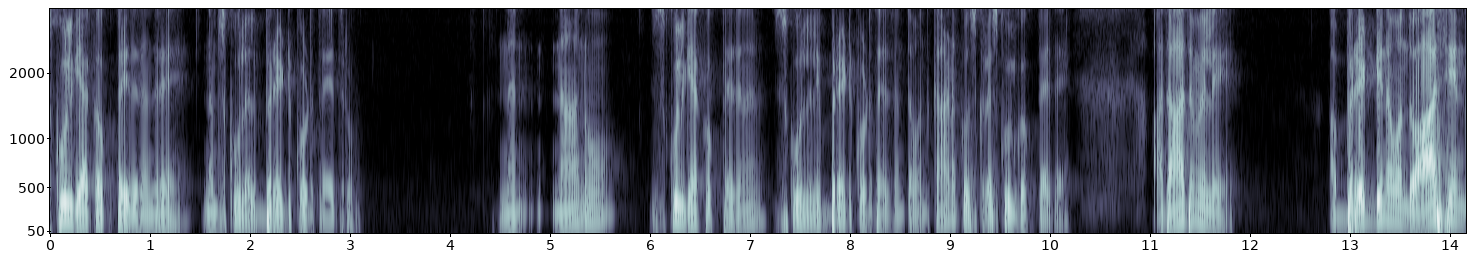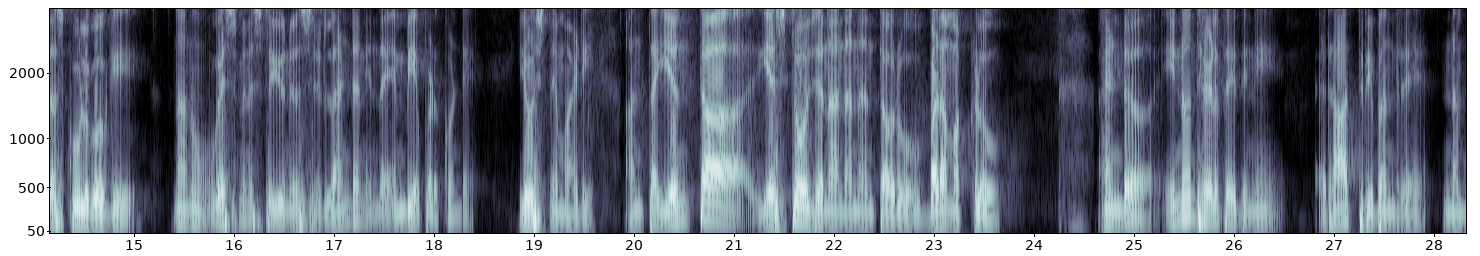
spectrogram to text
ಸ್ಕೂಲ್ಗೆ ಯಾಕೆ ಹೋಗ್ತಾ ಇದ್ದಾರೆ ಅಂದರೆ ನಮ್ಮ ಸ್ಕೂಲಲ್ಲಿ ಬ್ರೆಡ್ ಕೊಡ್ತಾ ಇದ್ರು. ನನ್ನ ನಾನು ಸ್ಕೂಲ್ಗೆ ಯಾಕೆ ಹೋಗ್ತಾ ಇದ್ದೇನೆ ಸ್ಕೂಲಲ್ಲಿ ಬ್ರೆಡ್ ಕೊಡ್ತಾ ಇದ್ರು ಅಂತ ಒಂದು ಕಾರಣಕ್ಕೋಸ್ಕರ ಸ್ಕೂಲ್ಗೆ ಹೋಗ್ತಾ ಇದ್ದೆ. ಅದಾದ ಮೇಲೆ ಆ ಬ್ರೆಡ್ಡಿನ ಒಂದು ಆಸೆಯಿಂದ ಸ್ಕೂಲ್ಗೆ ಹೋಗಿ ನಾನು ವೆಸ್ಟ್ ಮಿನಿಸ್ಟರ್ ಯೂನಿವರ್ಸಿಟಿ ಲಂಡನ್ನಿಂದ ಎಂ ಬಿ ಎ ಪಡ್ಕೊಂಡೆ. ಯೋಚನೆ ಮಾಡಿ, ಅಂತ ಎಂಥ ಎಷ್ಟೋ ಜನ ನನ್ನಂಥವರು ಬಡ ಮಕ್ಕಳು. ಆ್ಯಂಡ್ ಇನ್ನೊಂದು ಹೇಳ್ತಾ ಇದ್ದೀನಿ, ರಾತ್ರಿ ಬಂದರೆ ನಮ್ಮ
